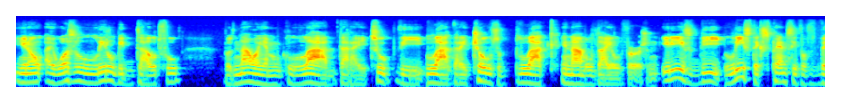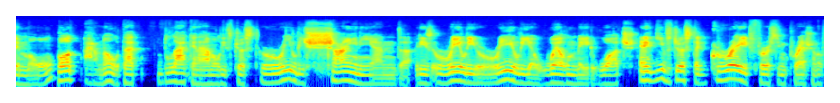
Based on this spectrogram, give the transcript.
you know, I was a little bit doubtful but now I am glad that I took the black, that I chose a black enamel dial version. It is the least expensive of them all, but I don't know, that black enamel is just really shiny and uh, it is really really a well made watch. And it gives just a great first impression of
